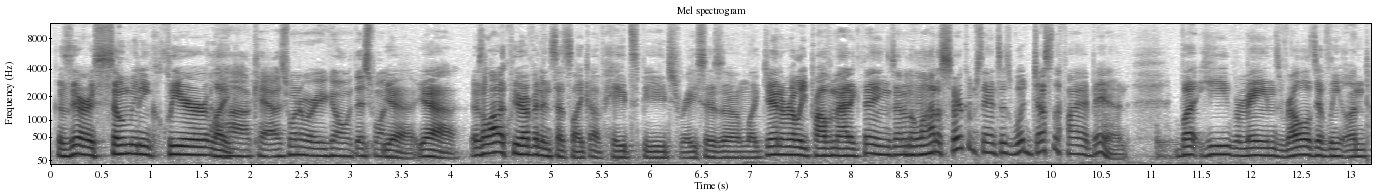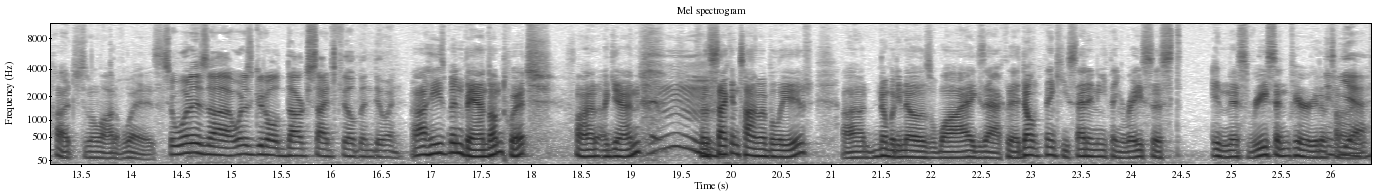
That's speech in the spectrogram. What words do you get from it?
Because there are so many clear like Ah, okay i was wondering where you're going with this one yeah, yeah. There's a lot of clear evidence that's like of hate speech, racism, like generally problematic things, and in a lot of circumstances would justify a ban. But he remains relatively untouched in a lot of ways. so what is uh what has good old dark side phil been doing Uh, he's been banned on Twitch. Fine again for the second time, I believe. Uh, nobody knows why exactly. I don't think he said anything racist in this recent period of time, yeah.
